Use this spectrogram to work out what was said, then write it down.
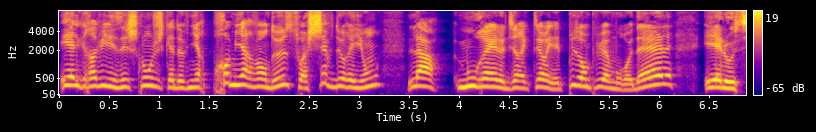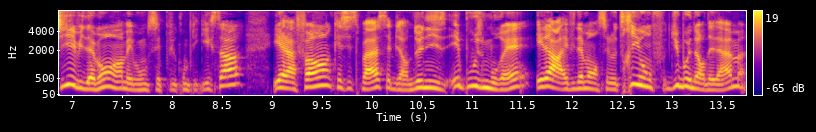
Et elle gravit les échelons jusqu'à devenir première vendeuse, soit chef de rayon. Là, Mouret, le directeur, il est de plus en plus amoureux d'elle. Et elle aussi, évidemment. Hein, mais bon, c'est plus compliqué que ça. Et à la fin, qu'est-ce qui se passe? Eh bien, Denise épouse Mouret. Et là, évidemment, c'est le triomphe du bonheur des dames.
